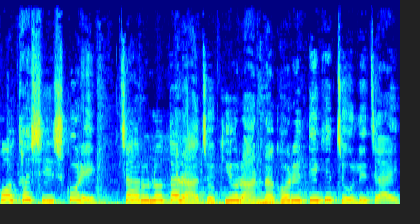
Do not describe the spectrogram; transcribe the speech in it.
কথা শেষ করে চারুলতা রাজকীয় রান্নাঘরের দিকে চলে যায়।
